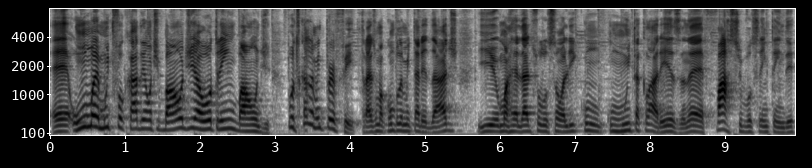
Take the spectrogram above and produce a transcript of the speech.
É, uma é muito focada em outbound e a outra em inbound. Putz, casamento perfeito. Traz uma complementariedade e uma realidade de solução ali com, com muita clareza, né? É fácil você entender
